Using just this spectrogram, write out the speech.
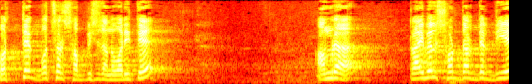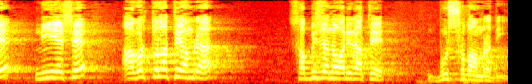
প্রত্যেক বছর ছাব্বিশে জানুয়ারিতে আমরা ট্রাইবেল সর্দারদের দিয়ে নিয়ে এসে আগরতলাতে আমরা ছাব্বিশে জানুয়ারি রাতে বুশ সভা আমরা দিই।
